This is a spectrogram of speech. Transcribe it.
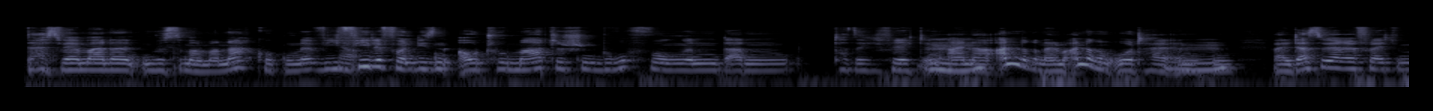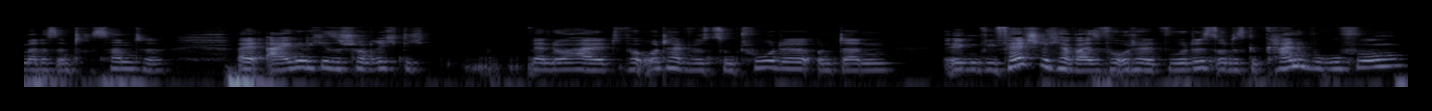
Das wäre mal, dann müsste man mal nachgucken, ne? wie Ja. viele von diesen automatischen Berufungen dann tatsächlich vielleicht in Mhm. einer anderen, einem anderen Urteil Mhm. enden. Weil das wäre vielleicht immer das Interessante. Weil eigentlich ist es schon richtig, wenn du halt verurteilt wirst zum Tode und dann irgendwie fälschlicherweise verurteilt wurdest und es gibt keine Berufung,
